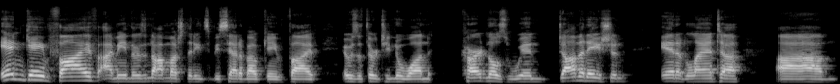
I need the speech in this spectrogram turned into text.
in game five, I mean, there's not much that needs to be said about game five. It was a 13 to 1. Cardinals win domination in Atlanta. Um,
